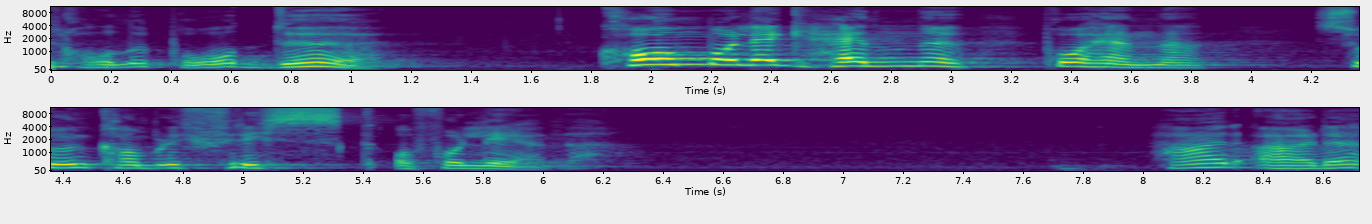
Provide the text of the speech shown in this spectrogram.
holder på å dø. Kom og legg hendene på henne, så hun kan bli frisk og få leve. Her er det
